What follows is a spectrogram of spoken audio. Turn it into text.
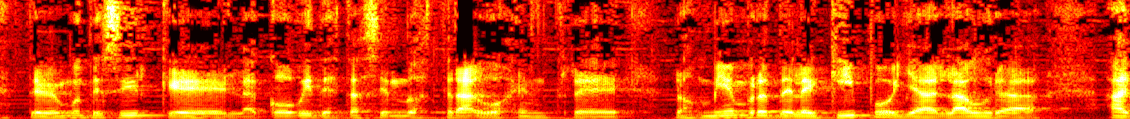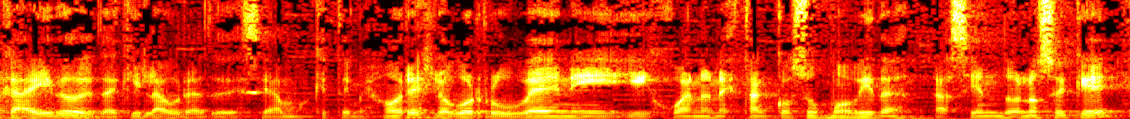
debemos decir que la COVID está haciendo estragos entre los miembros del equipo, ya Laura ha caído, desde aquí Laura te deseamos que te mejores, luego Rubén y, y Juanan están con sus movidas haciendo no sé qué,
